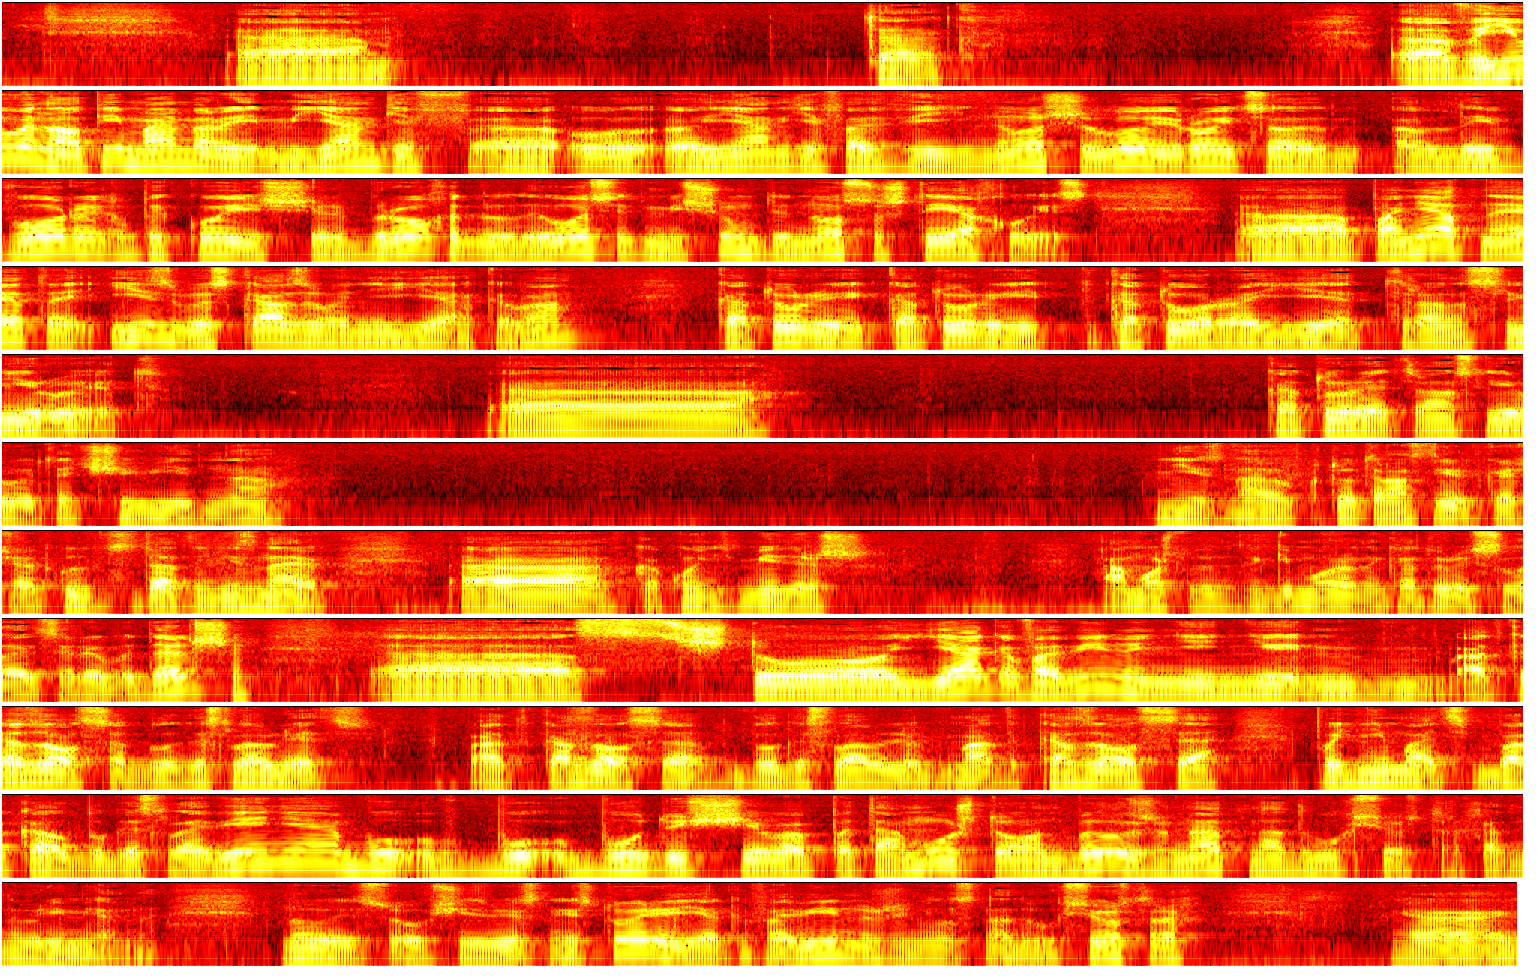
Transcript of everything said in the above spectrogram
Так. В Юван Алпи Маймер Янгев Янгев Авейно Шило и Ройца Ливорых Бекои Шельброха Леосит Мишум Деносу Штеяхуис. Понятно это из высказывания Якова, который, который, которое транслирует которое транслирует, очевидно, не знаю, кто транслирует, конечно, откуда цитата, не знаю, какой-нибудь Мидрш а может быть это Гемора, на который ссылается Рэбе дальше, э, что Яков Авину не, не отказался благословлять отказался, благословлять, отказался поднимать бокал благословения бу, бу, будущего, потому что он был женат на двух сестрах одновременно. Ну, это общеизвестная история. Яков Авину женился на двух сестрах. Э,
